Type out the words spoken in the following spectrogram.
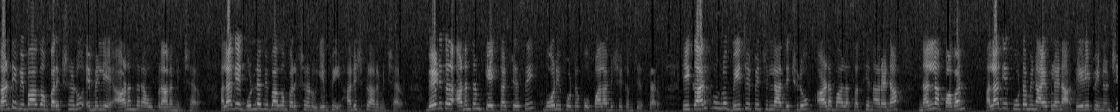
కంటి విభాగం పరీక్షలను ఎమ్మెల్యే ఆనందరావు ప్రారంభించారు. అలాగే గుండె విభాగం పరీక్షలను ఎంపీ హరీష్ ప్రారంభించారు. వేడుకల అనంతరం కేక్ కట్ చేసి మోడీ ఫోటోకు పాలాభిషేకం చేశారు. ఈ కార్యక్రమంలో బీజేపీ జిల్లా అధ్యక్షుడు ఆడబాల సత్యనారాయణ నల్ల పవన్ అలాగే కూటమి నాయకులైన టీడీపీ నుంచి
